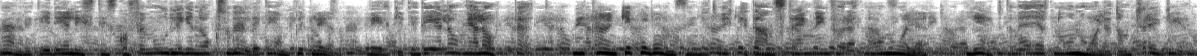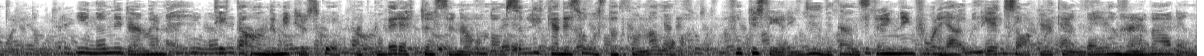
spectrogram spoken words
väldigt idealistisk och förmodligen också väldigt enskilt led, vilket i det långa loppet, med tanke på vansinnigt mycket ansträngning för att nå målet, hjälpte mig att nå målet om trygghet. Innan ni dömer mig, titta under mikroskopet på berättelserna om de som lyckades åstadkomma något. Fokusering givet ansträngning får i allmänhet saker att hända i den här världen.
